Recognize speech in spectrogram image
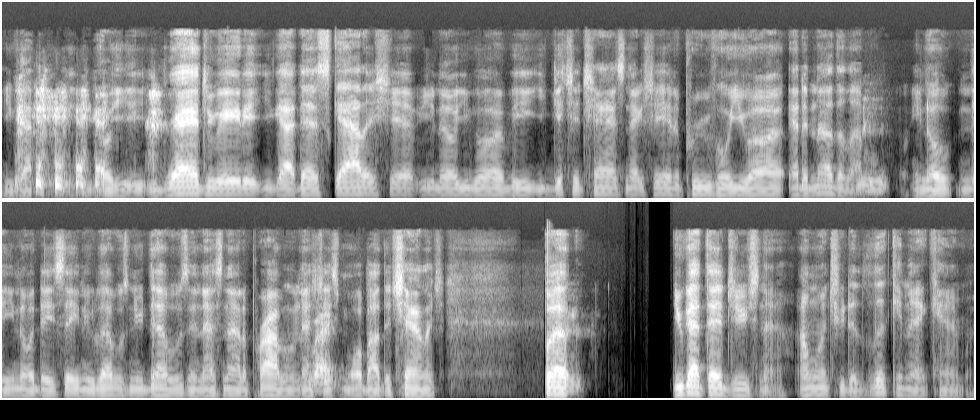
You got, you know, you, you graduated. You got that scholarship. You know, you gonna be. You get your chance next year to prove who you are at another level. Mhm. You know, you know what they say: new levels, new devils, and that's not a problem. That's Right. just more about the challenge. But Mhm. You got that juice now. I want you to look in that camera,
